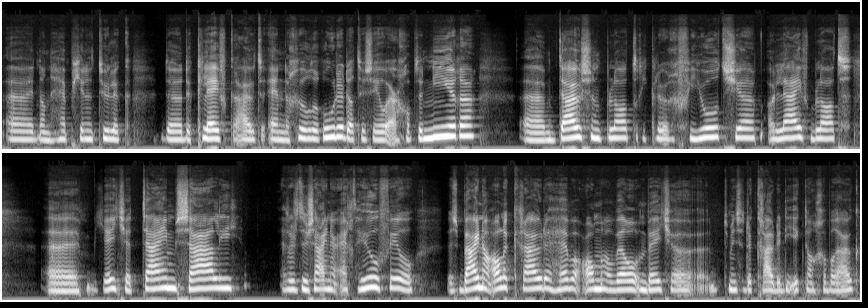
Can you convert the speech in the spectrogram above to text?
Eh, dan heb je natuurlijk de, de kleefkruid en de gulden roede, dat is heel erg op de nieren. Ehm, duizendblad, driekleurig viooltje, olijfblad, eh, jeetje, tijm, salie. Dus er zijn er echt heel veel. Dus bijna alle kruiden hebben allemaal wel een beetje, tenminste de kruiden die ik dan gebruik,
